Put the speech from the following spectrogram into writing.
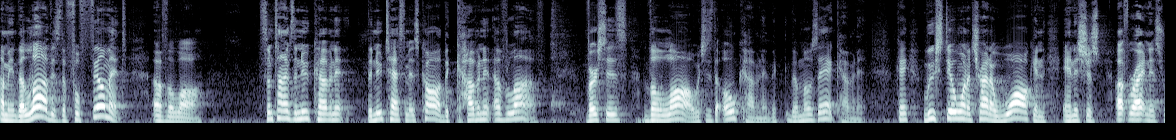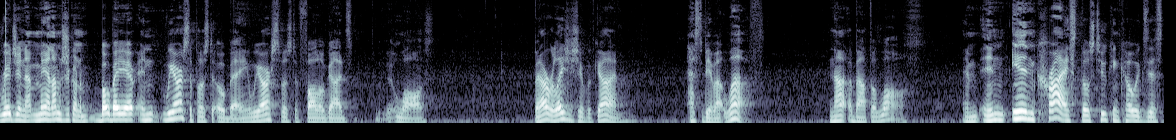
I mean, the love is the fulfillment of the law. Sometimes the new covenant, the New Testament is called the covenant of love versus the law, which is the old covenant, the, the Mosaic covenant. Okay? We still want to try to walk and, and it's just upright and it's rigid. And man, I'm just going to obey. And we are supposed to obey and we are supposed to follow God's laws. But our relationship with God has to be about love, not about the law. And in, in Christ, those two can coexist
